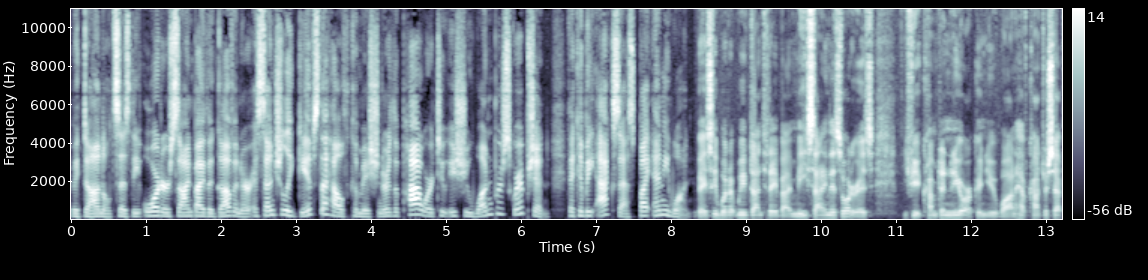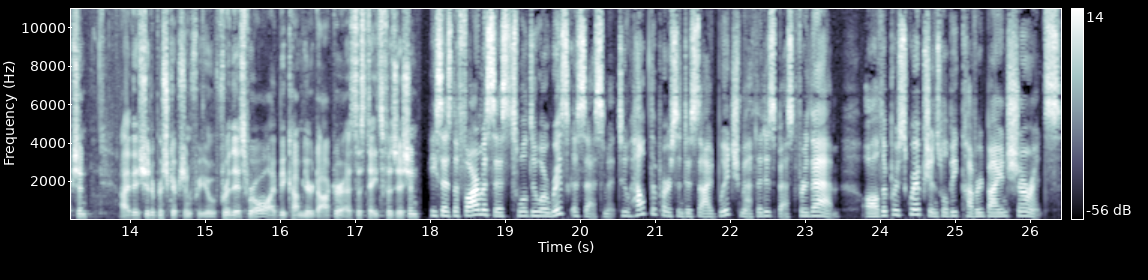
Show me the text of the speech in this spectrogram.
McDonald says the order signed by the governor essentially gives the health commissioner the power to issue one prescription that can be accessed by anyone. Basically, what we've done today by me signing this order is if you come to New York and you want to have contraception, I've issued a prescription for you. For this role, I've become your doctor as the state's physician. He says the pharmacists will do a risk assessment to help the person decide which method is best for them. All the prescriptions will be covered by insurance.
